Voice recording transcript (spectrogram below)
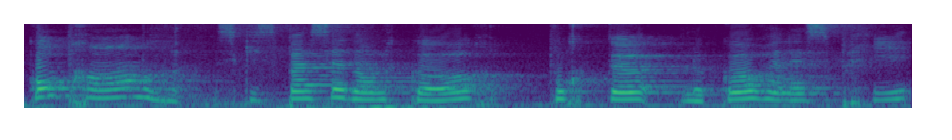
comprendre ce qui se passait dans le corps pour que le corps et l'esprit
